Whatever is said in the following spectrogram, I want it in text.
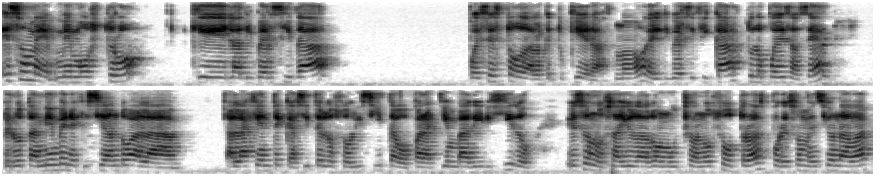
eso me, me mostró que la diversidad pues es toda lo que tú quieras, ¿no? El diversificar, tú lo puedes hacer, pero también beneficiando a la, a la gente que así te lo solicita o para quien va dirigido. Eso nos ha ayudado mucho a nosotras, por eso mencionaba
